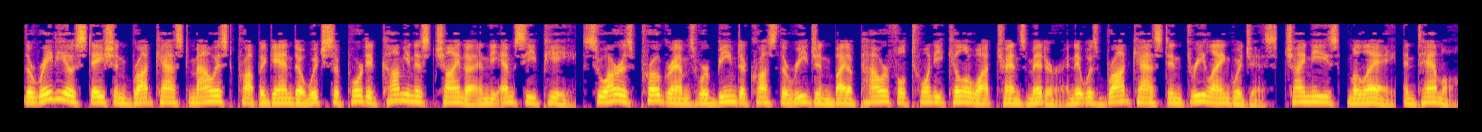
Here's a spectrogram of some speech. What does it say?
The radio station broadcast Maoist propaganda which supported Communist China and the MCP. Suara's programs were beamed across the region by a powerful 20 kilowatt transmitter and it was broadcast in three languages, Chinese, Malay, and Tamil.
